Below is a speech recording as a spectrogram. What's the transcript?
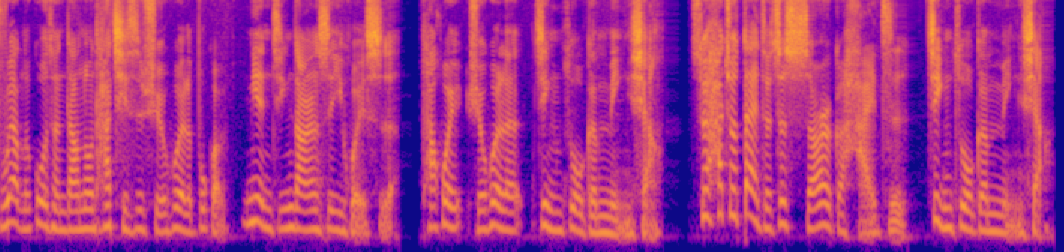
抚养的过程当中，他其实学会了，不管念经当然是一回事，他会学会了静坐跟冥想，所以他就带着这十二个孩子静坐跟冥想。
